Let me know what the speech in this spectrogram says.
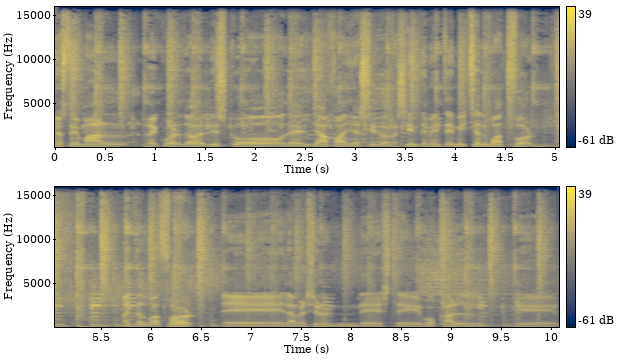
No estoy mal, recuerdo el disco del ya fallecido recientemente Mitchell Watford. Michael Watford, eh, la versión de este vocal, eh,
